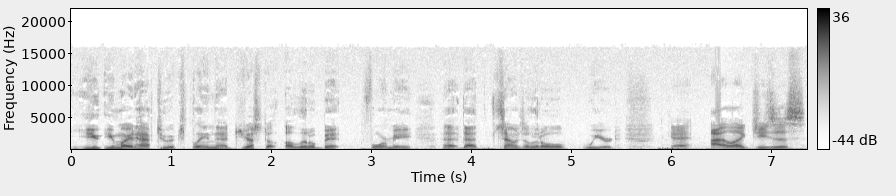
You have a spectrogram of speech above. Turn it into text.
You you might have to explain that just a, a little bit for me. That that sounds a little weird. Okay, I like Jesus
